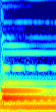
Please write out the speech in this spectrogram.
you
